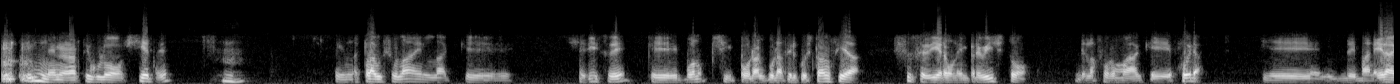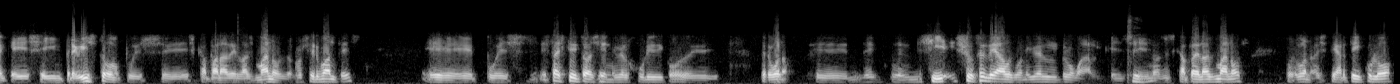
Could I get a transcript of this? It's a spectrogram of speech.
en el artículo 7, hay una cláusula en la que se dice que, bueno, si por alguna circunstancia sucediera un imprevisto de la forma que fuera, eh, de manera que ese imprevisto pues eh, escapara de las manos de los firmantes, eh, pues está escrito así a nivel jurídico, pero bueno, si sucede algo a nivel global que nos escapa de las manos, pues bueno, este artículo,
